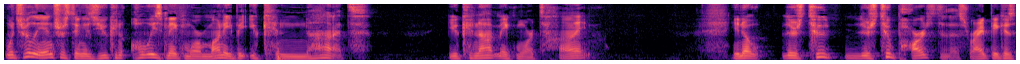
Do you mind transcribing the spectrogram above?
what's really interesting is you can always make more money, but you cannot. You cannot make more time. You know, there's two there's two parts to this, right? Because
